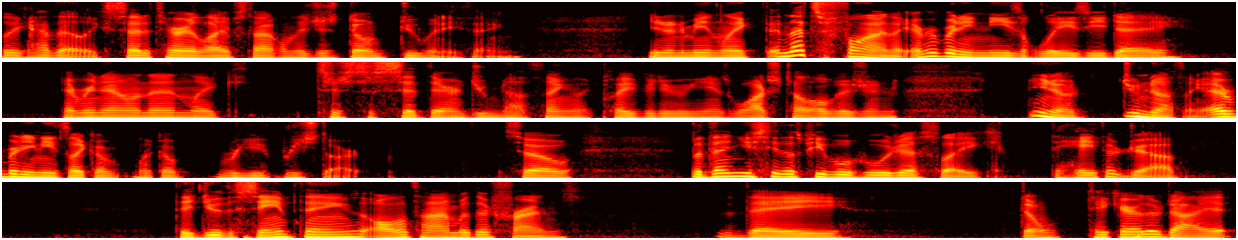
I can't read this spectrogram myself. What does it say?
like have that like sedentary lifestyle and they just don't do anything You know what I mean? Like, and that's fine. Like, everybody needs a lazy day every now and then, like, just to sit there and do nothing, like play video games, watch television, you know, do nothing. Everybody needs like a like a re- restart. So, but then you see those people who just like they hate their job. They do the same things all the time with their friends. They don't take care of their diet.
